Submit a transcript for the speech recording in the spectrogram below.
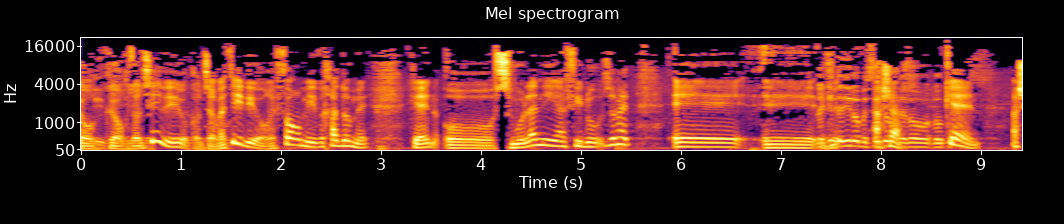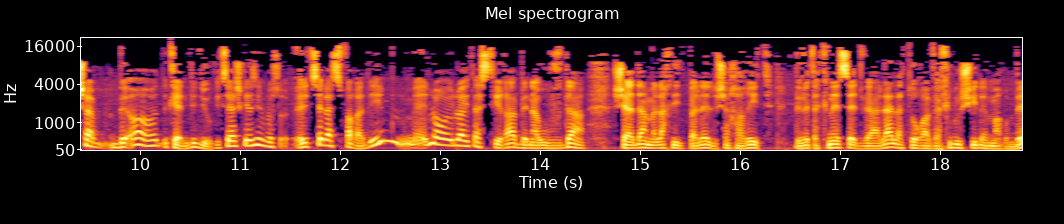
או קונסרבטיבי או רפורמי וכדומה, כן, או שמאלני אפילו, זאת אומרת... אה, אה, נגיד אני לא בסדר ולא... לא כן. עכשיו, בעוד, כן, בדיוק, אצל האשכנזים לא, אצל הספרדים לא, לא הייתה סתירה בין העובדה שאדם הלך להתפלל בשחרית בבית הכנסת ועלה לתורה ואפילו שילם הרבה,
